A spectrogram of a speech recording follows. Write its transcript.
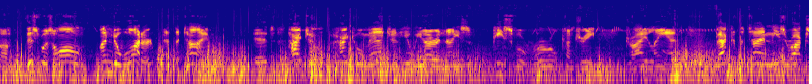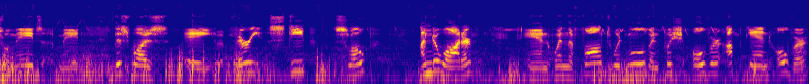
Uh, this was all underwater at the time. It's hard to hard to imagine. Here we are in nice, peaceful rural country, dry land. Back at the time these rocks were made, made this was a very steep slope underwater and when the fault would move and push over, up and over,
